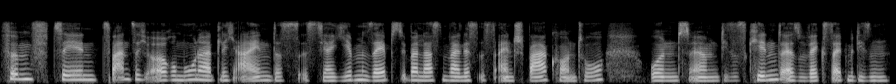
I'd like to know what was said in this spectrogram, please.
5, 10, 20 Euro monatlich ein. Das ist ja jedem selbst überlassen, weil es ist ein Sparkonto. Und ähm, dieses Kind also wächst halt mit diesem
